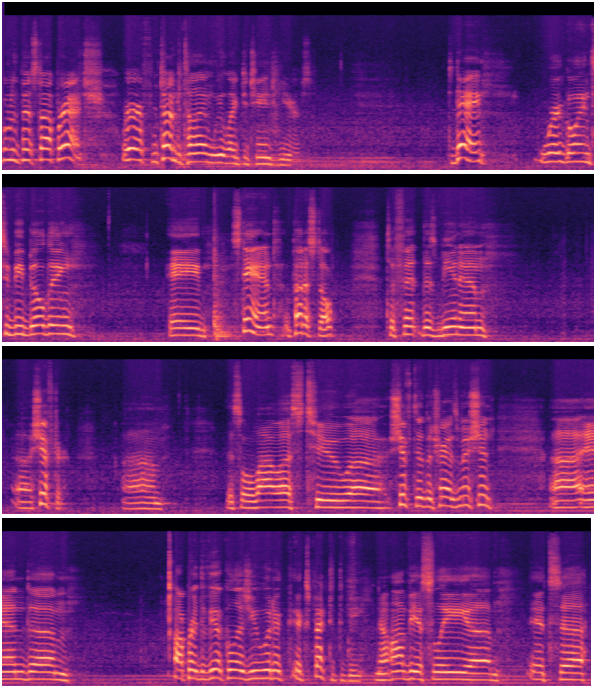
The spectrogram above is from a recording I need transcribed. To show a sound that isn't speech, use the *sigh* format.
Welcome to the Pit Stop Ranch, where from time to time we like to change gears. Today, we're going to be building a stand, a pedestal, to fit this B&M uh, shifter. Um, this will allow us to uh, shift to the transmission uh, and um, operate the vehicle as you would expect it to be. Now, obviously, um, its uh,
